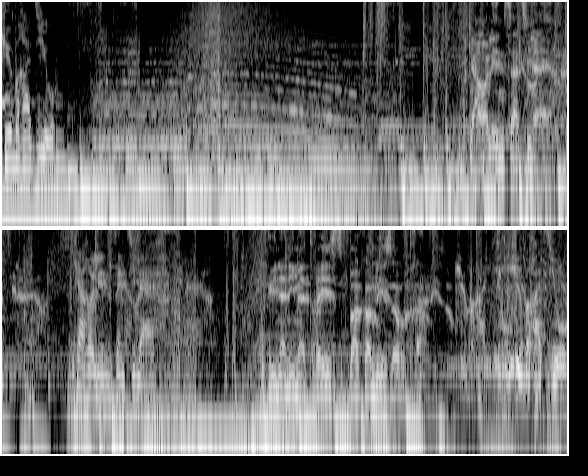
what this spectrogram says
Cube Radio. Caroline Saint-Hilaire. Caroline Saint-Hilaire. Une animatrice pas comme les autres. Cube Radio.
